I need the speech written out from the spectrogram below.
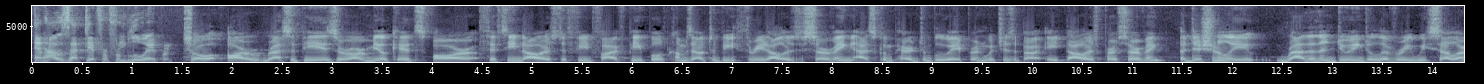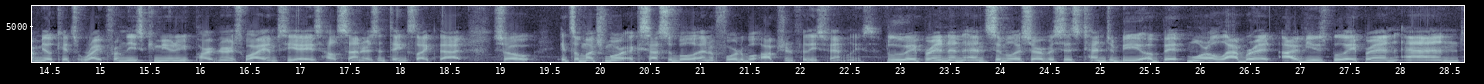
And how does that differ from Blue Apron? So, our recipes or our meal kits are $15 to feed five people. It comes out to be $3 a serving as compared to Blue Apron, which is about $8 per serving. Additionally, rather than doing delivery, we sell our meal kits right from these community partners, YMCAs, health centers, and things like that. So, it's a much more accessible and affordable option for these families. Blue Apron and, and similar services tend to be a bit more elaborate. I've used Blue Apron and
